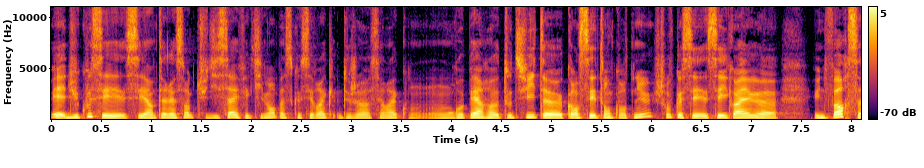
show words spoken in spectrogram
Mais du coup, c'est intéressant que tu dis ça, effectivement, parce que c'est vrai que déjà, c'est vrai qu'on repère euh, tout de suite euh, quand c'est ton contenu. Je trouve que c'est quand même une force.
